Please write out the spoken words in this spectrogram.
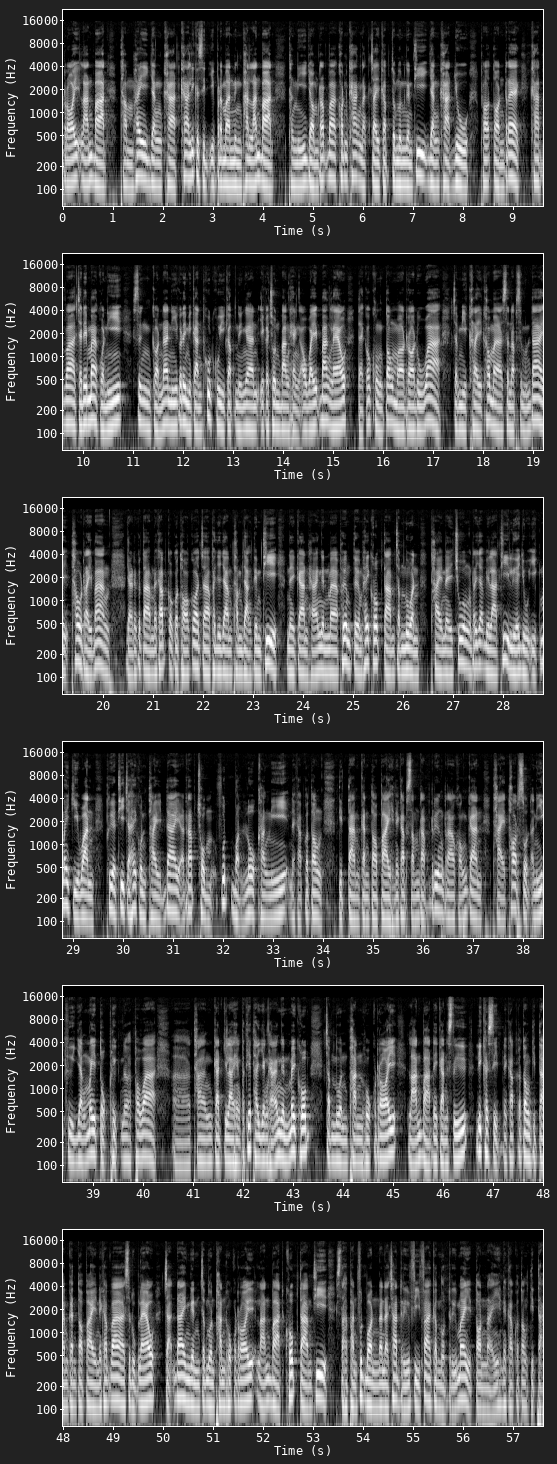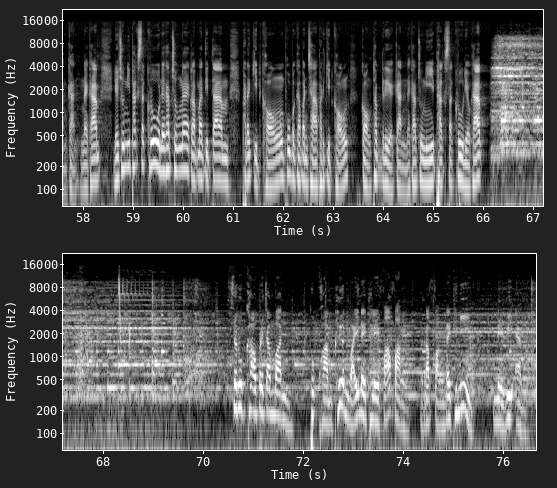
ล้านบาททำให้ยังขาดค่าลิขสิทธิ์อีกประมาณ 1,000 ล้านบาท ทั้งนี้ยอมรับว่าค่อนข้างหนักใจกับจำนวนเงินที่ยังขาดอยู่ เพราะตอนแรกคาดว่าจะได้มากกว่านี้ ซึ่งก่อนหน้านี้ก็ได้มีการพูดคุยกับหน่วยงานเอกชนบางแห่งเอาไว้บ้างแล้ว แต่ก็คงต้องมารอดูว่าจะมีใครเข้ามาสนับสนุนได้เท่าไรบ้าง อย่างไรก็ตามนะครับ กกทก็จะพยายามทำอย่างเต็มที่ในการหาเงินมาเพิ่มเติมให้ครบตามจำนวน ภายในช่วงระยะเวลาที่เหลืออยู่อีกไม่กี่วัน เพื่อที่จะให้คนไทยได้รับชมฟุตบอลโลกครั้งนี้นะครับก็ต้องติดตามกันต่อไปนะครับสำหรับเรื่องราวของการถ่ายทอดสดอันนี้คือยังไม่ตกผลึกนะเพราะว่าทางการกีฬาแห่งประเทศไทยยังหาเงินไม่ครบจำนวน 1,600 ล้านบาทในการซื้อลิขสิทธิ์นะครับก็ต้องติดตามกันต่อไปนะครับว่าสรุปแล้วจะได้เงินจำนวน 1,600 ล้านบาทครบตามที่สหพันธ์ฟุตบอลนานาชาติหรือฟีฟ่ากำหนดหรือไม่ตอนไหนนะครับก็ต้องติดตามกันนะครับ เดี๋ยวช่วงนี้พักสักครู่นะครับช่วงหน้ากลับมาติดตามภารกิจของผู้บังคับบัญชาภารกิจของกองทัพเรือกันนะครับช่วงนี้พักสักครู่เดียวครับ สรุปข่าวประจำวัน ทุกความเคลื่อนไหวในทะเลฟ้าฟัง รับฟังได้ที่นี่ Navy M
